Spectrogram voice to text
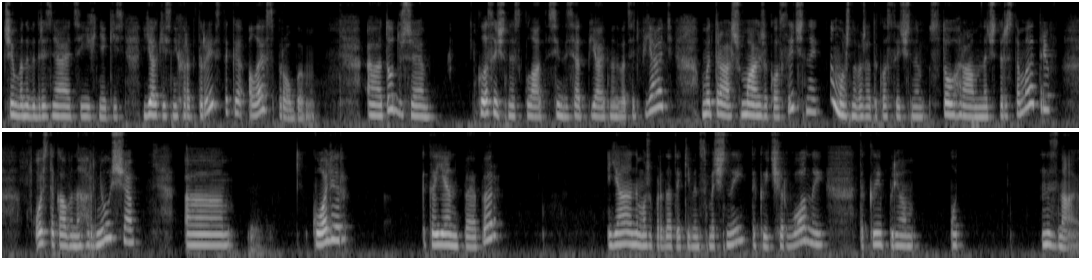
чим вони відрізняються, їхні якісь якісні характеристики, але спробуємо. Е, Тут вже класичний склад 75 на 25, метраж майже класичний, ну, можна вважати класичним 100 грам на 400 метрів. Ось така вона гарнюща. Колір Cayenne Pepper. Я не можу передати, який він смачний, такий червоний, такий прям, от не знаю,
